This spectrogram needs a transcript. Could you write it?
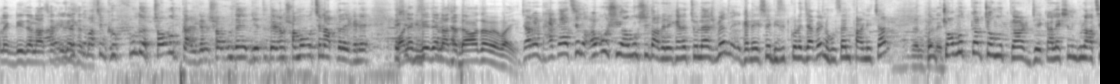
অনেক ডিজাইন আছে ঠিক আছে? দেখতে পাচ্ছেন খুব সুন্দর চমৎকার। এখানে সবগুলো যেহেতু দেখানো সম্ভব হচ্ছে না আপনারা এখানে অনেক ডিজাইন আছে দেওয়া যাবে ভাই। যারা ঢাকা আছেন অবশ্যই অবশ্যই তাদের এখানে চলে আসবেন। এখানে এসে ভিজিট করে যাবেন হুসেন ফার্নিচার চমৎকার চমৎকার যে কালেকশনগুলো আছে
